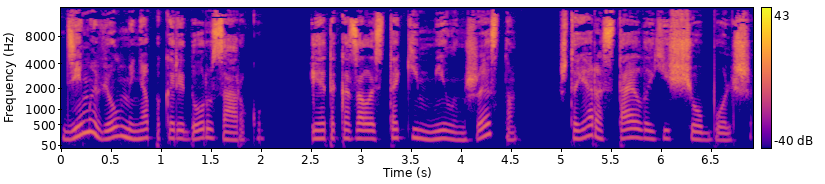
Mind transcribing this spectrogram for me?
Дима вел меня по коридору за руку, и это казалось таким милым жестом, что я растаяла еще больше.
